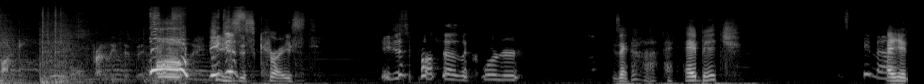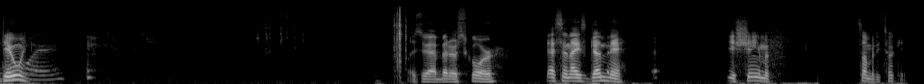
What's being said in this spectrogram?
fuck. Oh, he Jesus just Christ. he just popped out of the corner. He's like, hey, bitch. How you doing? more. At least we got a better score. That's a nice gun there. Be a shame if somebody took it.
